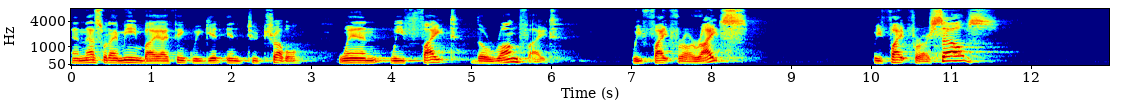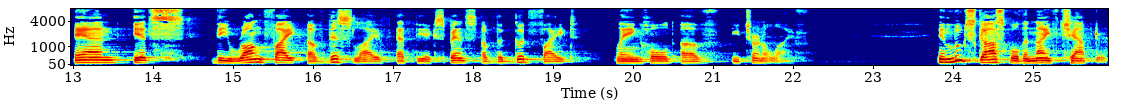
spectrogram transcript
And that's what I mean by I think we get into trouble when we fight the wrong fight. We fight for our rights. We fight for ourselves. And it's the wrong fight of this life at the expense of the good fight laying hold of eternal life. In Luke's gospel, the ninth chapter,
